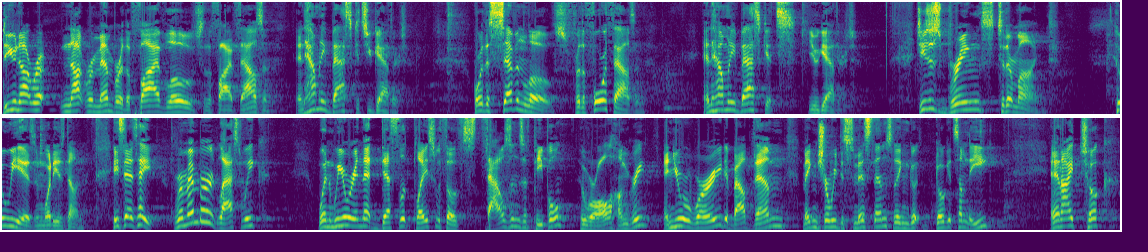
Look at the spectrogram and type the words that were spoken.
Do you not, re- not remember the five loaves for the five thousand, and how many baskets you gathered? Or the seven loaves for the four thousand, and how many baskets you gathered? Jesus brings to their mind who he is and what he has done. He says, Hey, remember last week when we were in that desolate place with those thousands of people who were all hungry, and you were worried about them, making sure we dismiss them so they can go, go get something to eat? And I took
